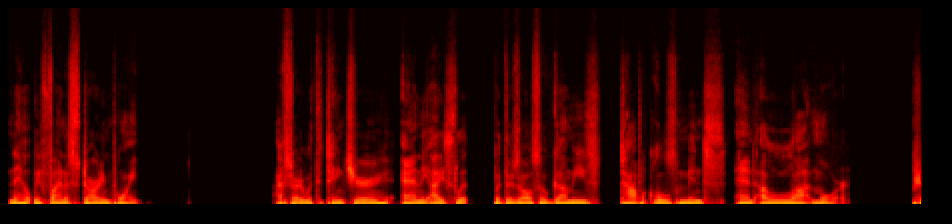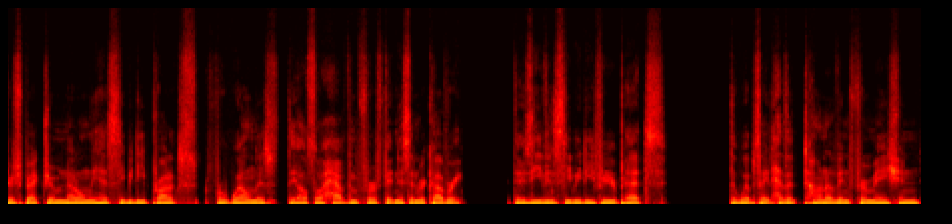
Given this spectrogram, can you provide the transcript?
and they helped me find a starting point. I've started with the tincture and the isolate, but there's also gummies, topicals, mints, and a lot more. Pure Spectrum not only has CBD products for wellness, they also have them for fitness and recovery. There's even CBD for your pets. The website has a ton of information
